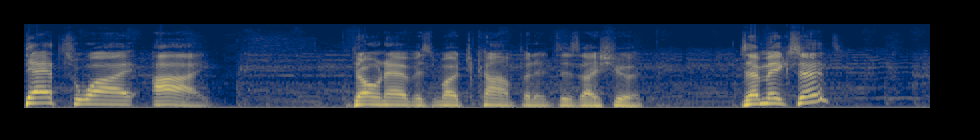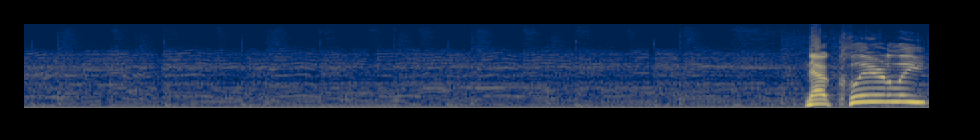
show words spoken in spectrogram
That's why I don't have as much confidence as I should. Does that make sense? Now, clearly,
